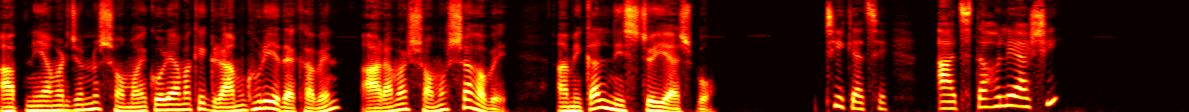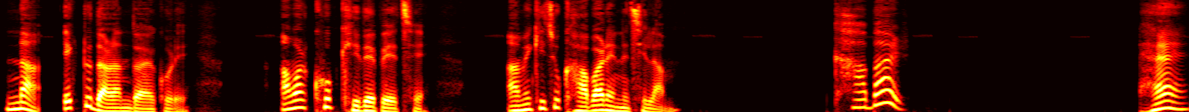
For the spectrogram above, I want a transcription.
আপনি আমার জন্য সময় করে আমাকে গ্রাম ঘুরিয়ে দেখাবেন আর আমার সমস্যা হবে আমি কাল নিশ্চয়ই আসব। ঠিক আছে আজ তাহলে আসি? না একটু দাঁড়ান দয়া করে। আমার খুব খিদে পেয়েছে আমি কিছু খাবার এনেছিলাম। খাবার? হ্যাঁ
